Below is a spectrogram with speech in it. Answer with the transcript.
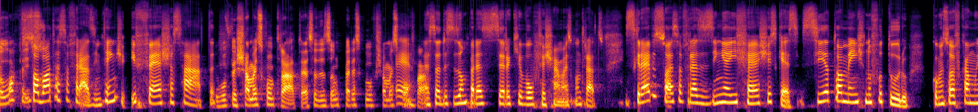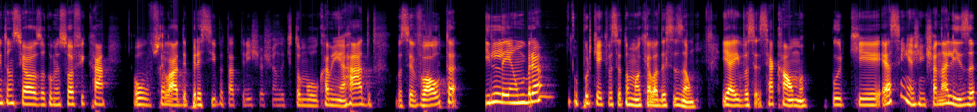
Coloca isso. Só bota essa frase, entende? E fecha essa ata. Eu vou fechar mais contrato. Essa decisão parece que eu vou fechar mais é, contrato. Essa decisão parece ser que eu vou fechar mais contratos. Escreve só essa frasezinha e fecha e esquece. Se a tua mente no futuro começou a ficar muito ansiosa, começou a ficar, ou sei lá, depressiva, tá triste, achando que tomou o caminho errado, você volta e lembra o porquê que você tomou aquela decisão. E aí você se acalma. Porque é assim, a gente analisa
